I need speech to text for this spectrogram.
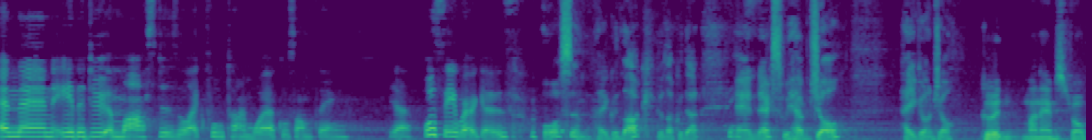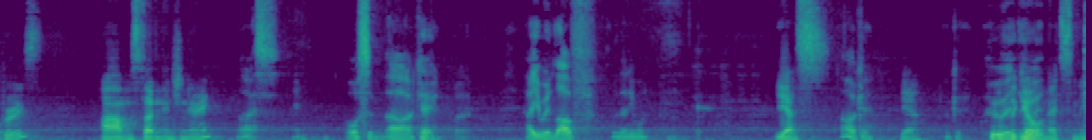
and then either do a master's or like full time work or something. Yeah, we'll see where it goes. Awesome. Hey, good luck. Good luck with that. And next we have Joel. How you going, Joel? Good. My name's Joel Bruce. I'm studying engineering. Nice. Awesome. Uh, okay. Are you in love with anyone? Yes. Oh, okay. Yeah. Okay. Who With is the girl is- next to me.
